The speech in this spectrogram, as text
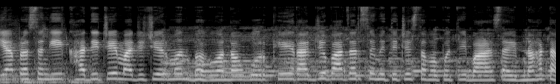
या प्रसंगी खादीचे माजी चेअरमन भगवानराव गोरखे राज्य बाजार समितीचे सभापती बाळासाहेब नाहटा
